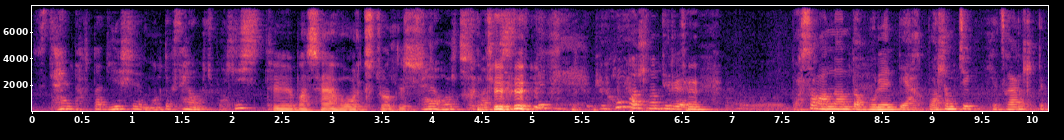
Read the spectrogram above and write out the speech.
сайн давтаад яэшээ мундаг сайн ууж болно шүү дээ. Тий, бас сайн хуулчих болно шүү. Сайн хуулчих болно шүү дээ. Тэр хүн болгон тэр босоо оноондоо хүрээд явах боломжийг хязгаарладаг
